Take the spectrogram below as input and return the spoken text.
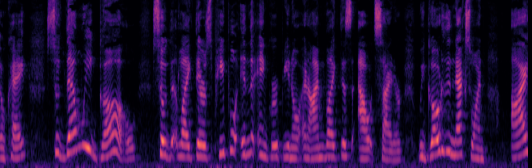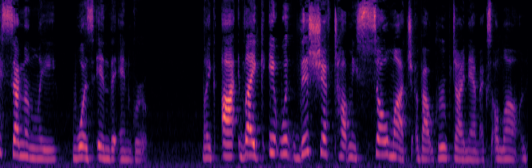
Okay. So then we go, so that like there's people in the in group, you know, and I'm like this outsider. We go to the next one. I suddenly was in the in group. Like I like it was this shift taught me so much about group dynamics alone.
